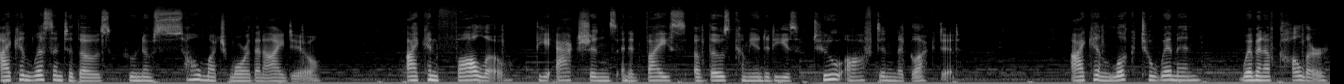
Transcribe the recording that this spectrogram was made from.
I can listen to those who know so much more than I do. I can follow the actions and advice of those communities too often neglected. I can look to women, women of color,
